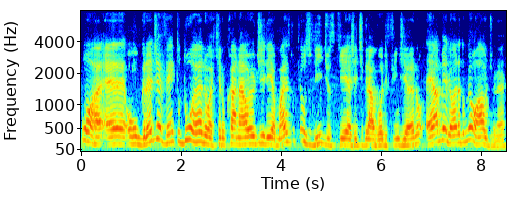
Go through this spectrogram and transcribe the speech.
Porra, é um grande evento do ano aqui no canal, eu diria. Mais do que os vídeos que a gente gravou de fim de ano, é a melhora do meu áudio, né?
